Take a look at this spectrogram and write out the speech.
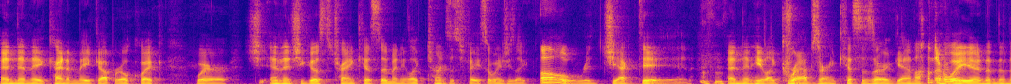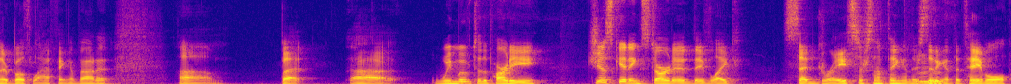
and then they kind of make up real quick. Where she, and then she goes to try and kiss him, and he like turns his face away, and she's like, "Oh, rejected." and then he like grabs her and kisses her again on their way in, and then they're both laughing about it. Um, but uh, we move to the party, just getting started. They've like said grace or something, and they're sitting Mhm. at the table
